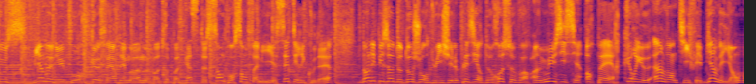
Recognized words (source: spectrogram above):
tous, bienvenue pour Que faire des mômes, votre podcast 100% famille, c'est Eric Couder. Dans l'épisode d'aujourd'hui, j'ai le plaisir de recevoir un musicien hors pair, curieux, inventif et bienveillant.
